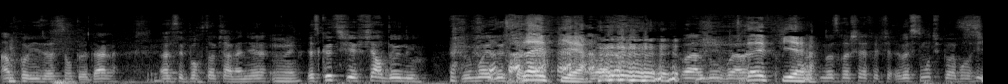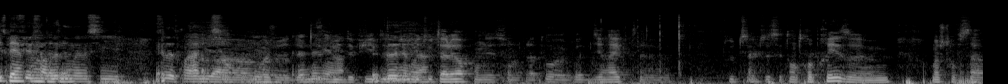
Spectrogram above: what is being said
Improvisation totale. Ah, c'est pour toi Pierre-Emmanuel. Ouais. Est-ce que tu es fier de nous? De moi et de Très fier. Voilà. Voilà, donc voilà. Très fier. Notre, chef est fier. Eh ben, sinon tu peux répondre aussi. Est-ce que Super, tu es fier de nous même si c'est notre première émission Ah, moi, je, depuis, depuis, depuis, Le deuxième, depuis voilà. tout à l'heure qu'on est sur le plateau avec votre direct, euh, toute, toute cette entreprise, euh, moi je trouve ça euh,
